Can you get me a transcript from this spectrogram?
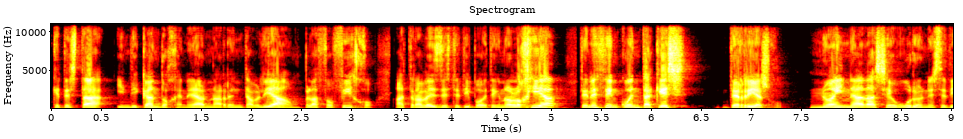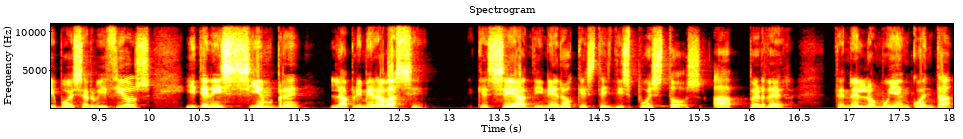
que te está indicando generar una rentabilidad a un plazo fijo a través de este tipo de tecnología, tened en cuenta que es de riesgo. No hay nada seguro en este tipo de servicios y tenéis siempre la primera base, que sea dinero que estéis dispuestos a perder. Tenedlo muy en cuenta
